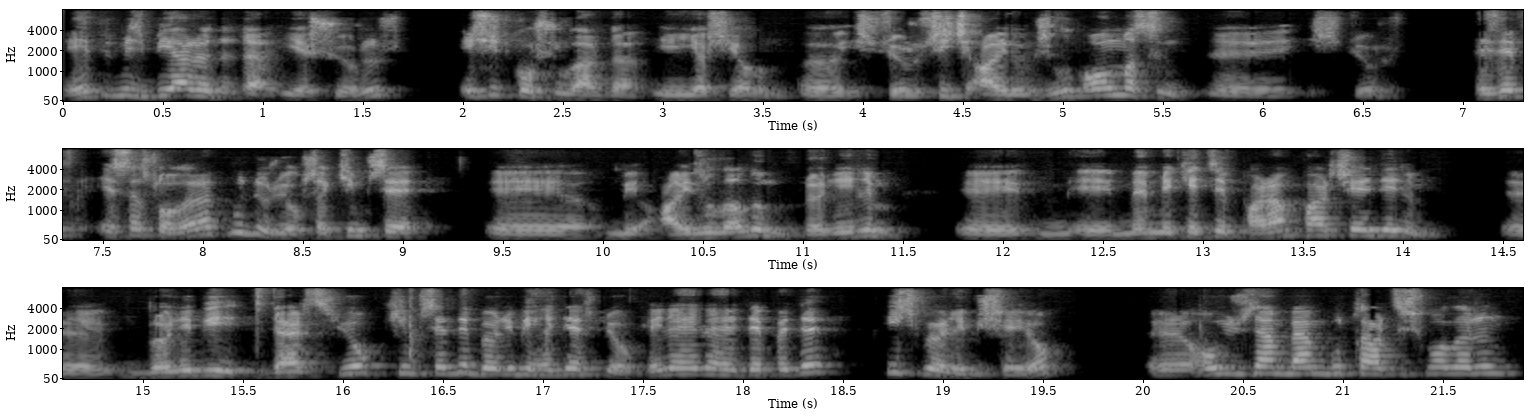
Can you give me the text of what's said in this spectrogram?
E, hepimiz bir arada yaşıyoruz. Eşit koşullarda e, yaşayalım e, istiyoruz. Hiç ayrımcılık olmasın e, istiyoruz. Hedef esas olarak budur. Yoksa kimse e, bir ayrılalım, bölelim, e, e, memleketi paramparça edelim. E, böyle bir ders yok. Kimsede böyle bir hedef yok. Hele hele HDP'de hiç böyle bir şey yok. E, o yüzden ben bu tartışmaların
